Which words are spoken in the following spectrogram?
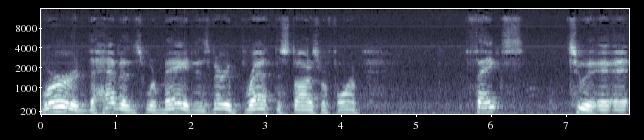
word, the heavens were made, and His very breath, the stars were formed. Thanks to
